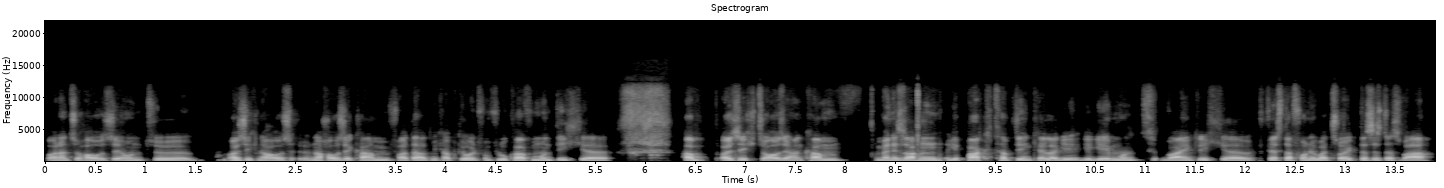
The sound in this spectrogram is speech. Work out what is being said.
war dann zu Hause. Und äh, als ich nach Hause, nach Hause kam, Vater hat mich abgeholt vom Flughafen und ich äh, habe, als ich zu Hause ankam, meine Sachen gepackt, habe die in den Keller ge gegeben und war eigentlich äh, fest davon überzeugt, dass es das war.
